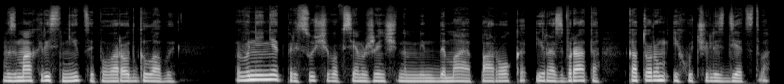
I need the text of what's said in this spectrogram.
взмах ресниц и поворот головы. В ней нет присущего всем женщинам Миндемая порока и разврата, которым их учили с детства.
